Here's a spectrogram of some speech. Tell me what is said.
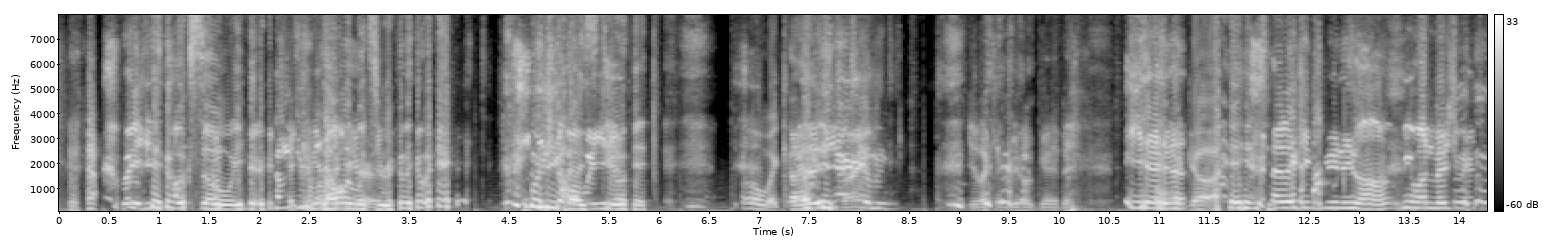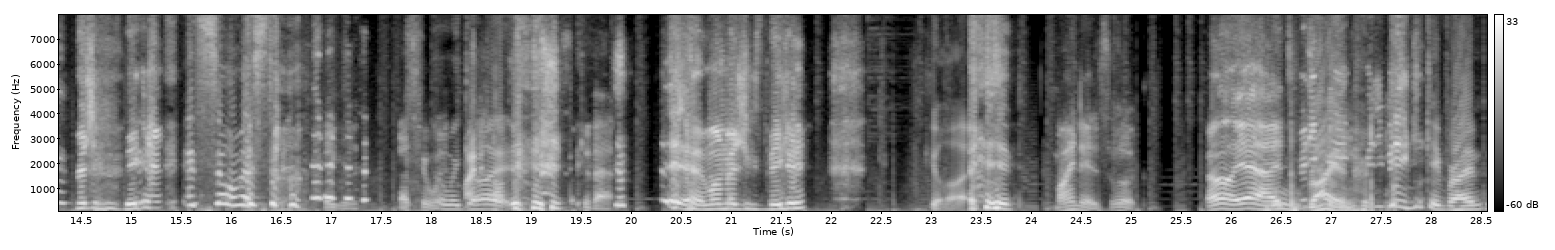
Wait, just it come- looks so weird. come Hey, come that one looks really weird. What are you guys doing? Oh my god. You're- You're looking real good. Yeah. Oh my yeah. god. I'm looking really long. You want measure measure bigger? it's so messed up. Bigger. That's who wins. Oh my god. Look at that. Yeah, one measure who's bigger. god. Mine is. Look. Oh yeah, it's pretty Brian. big, pretty big. okay, Brian.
